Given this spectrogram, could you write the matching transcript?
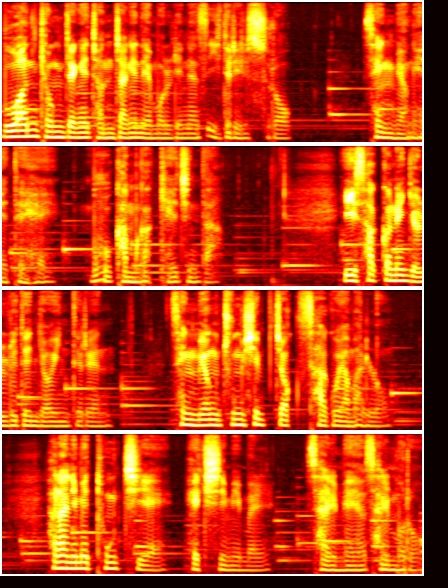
무한 경쟁의 전장에 내몰리는 이들일수록 생명에 대해 무감각해진다. 이 사건에 연루된 여인들은 생명 중심적 사고야말로 하나님의 통치의 핵심임을 삶의 삶으로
